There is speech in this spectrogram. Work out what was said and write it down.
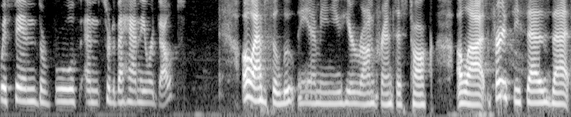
within the rules and sort of the hand they were dealt? Oh, absolutely. I mean, you hear Ron Francis talk a lot. First, he says that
